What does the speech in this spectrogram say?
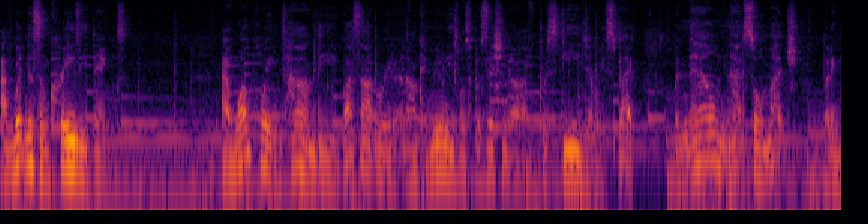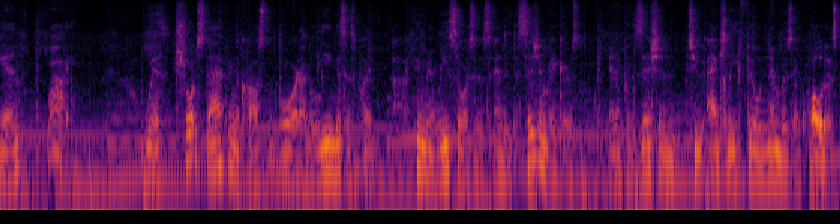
I've witnessed some crazy things. At one point in time, the bus operator in our communities was a position of prestige and respect, but now not so much. But again, why? With short staffing across the board, I believe this has put uh, human resources and the decision makers in a position to actually fill numbers and quotas,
